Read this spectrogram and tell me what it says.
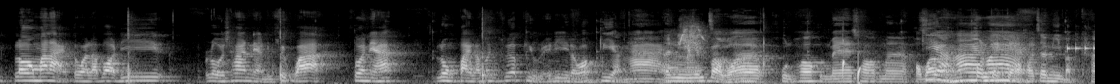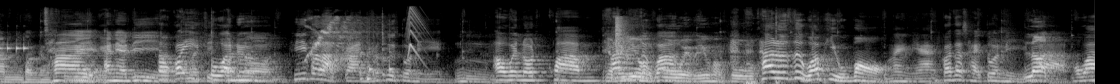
ๆ ลองมาหลายตัวแล้ว body lotion เนี่ยรู้สึกว่าตัวเนี้ย ลงไปแล้วมันเคลือบผิวได้ดีแล้วก็เกลี่ยง่าย อันนี้บอกว่าคุณพ่อคุณแม่ชอบมาก เพราะว่าเที่ยงง่ายคนมาก แก่ๆเขาจะมีแบบคันตอนกลางคืนใช่ ไง อันเนี้ยดีแล้วก็อีกตัวหนึ่งเอามาจิบก่อนนอนที่สลับกันก็คือตัวนี้ อืม เอาไว้ลดความอย่าถ้ามารู้ยุ่งสึของกว่า กูอย่ามายุ่งของกูถ้ารู้สึกว่าผิวหมองอะไรอย่างเงี้ยก็จะใช้ตัวนี้เลิศ ค่ะเพราะว่า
